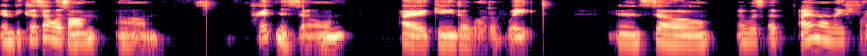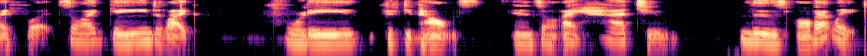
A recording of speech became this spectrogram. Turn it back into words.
And because I was on um, prednisone, I gained a lot of weight, and so I was up. I'm only five foot, so I gained like 40, 50 pounds and so I had to lose all that weight.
